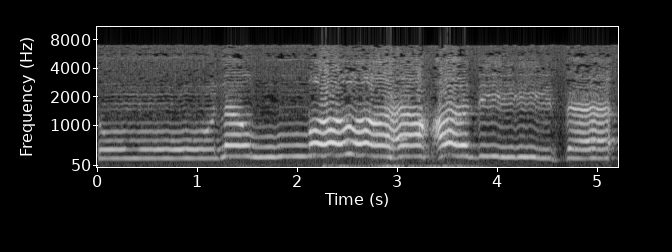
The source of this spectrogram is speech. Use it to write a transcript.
يكتمون الله حديثا.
